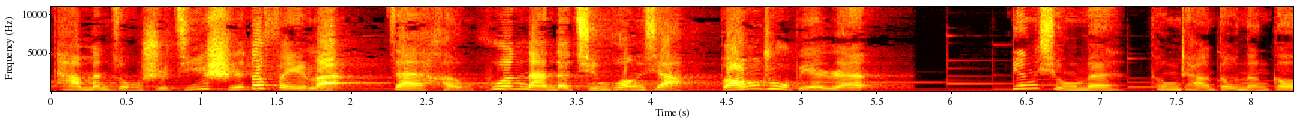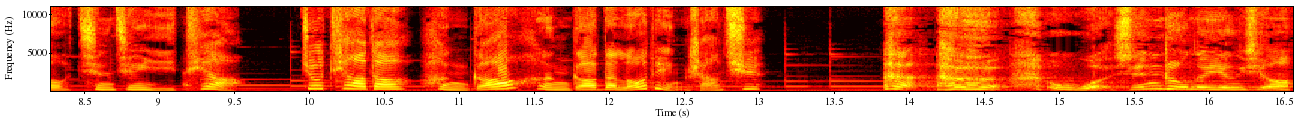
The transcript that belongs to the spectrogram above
他们总是及时的飞来。在很困难的情况下帮助别人，英雄们通常都能够轻轻一跳，就跳到很高很高的楼顶上去。我心中的英雄，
